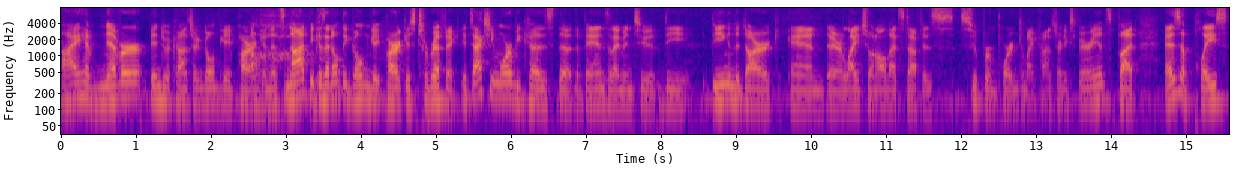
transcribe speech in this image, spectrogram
I have never been to a concert in Golden Gate Park, and it's not because I don't think Golden Gate Park is terrific. It's actually more because the the bands that I'm into, the being in the dark and their light show and all that stuff is super important to my concert experience. But as a place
